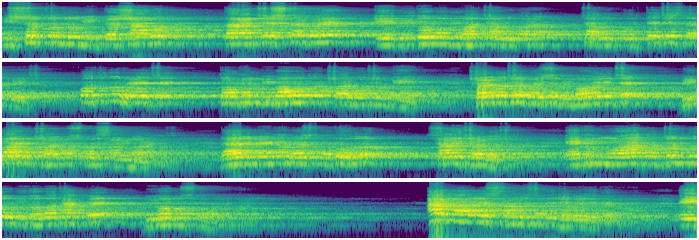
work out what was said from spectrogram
ঈশ্বরচন্দ্র বিদ্যাসাগর, তারা চেষ্টা করে এই বিধবা বিবাহ চালু করা, চালু করতে চেষ্টা করেছে। কতদূর হয়েছে? তখন বিবাহ তো ছয় বছর মেয়ে। ছয় বছর বয়সে বিবাহ হয়েছে। বিবাহের ছয় মাস পর স্বামী মারা গেছে। তাহলে মেয়েটার বয়স কত হলো? সাড়ে ছয় বছর। এখন মরা পর্যন্ত বিধবা থাকবে বিবাহগ্রস্ত হবে আর না। হলে স্বামীর সাথে ঝগড়ে যেতে হবে। এই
